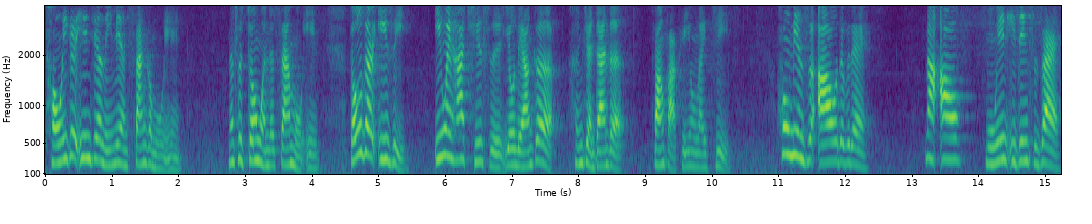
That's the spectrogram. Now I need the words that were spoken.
同一个音节里面三个母音，那是中文的三母音。Those are easy，因为它其实有两个很简单的方法可以用来记。后面是凹对不对？那凹母音一定是在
